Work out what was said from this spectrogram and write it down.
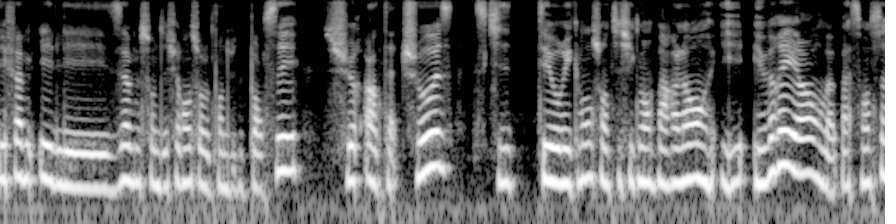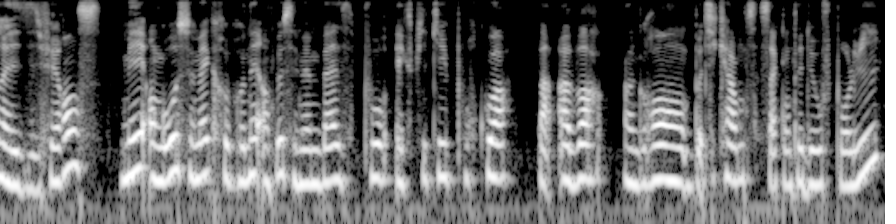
les femmes et les hommes sont différents sur le point de vue de pensée, sur un tas de choses, ce qui théoriquement, scientifiquement parlant, est, vrai, hein, on va pas sentir les différences. Mais en gros, ce mec reprenait un peu ces mêmes bases pour expliquer pourquoi avoir un grand body count, ça comptait de ouf pour lui.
